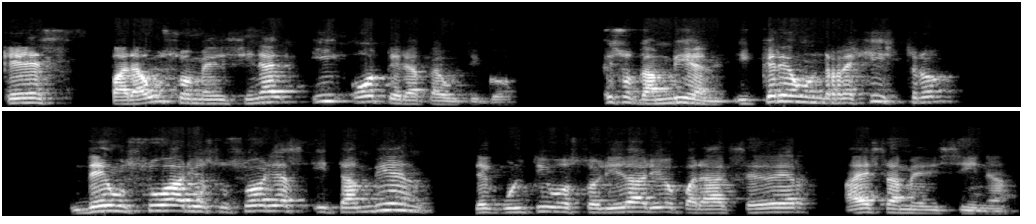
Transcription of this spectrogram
que es para uso medicinal y o terapéutico. Eso también, y crea un registro de usuarios, usuarias y también de cultivo solidario para acceder a esa medicina,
